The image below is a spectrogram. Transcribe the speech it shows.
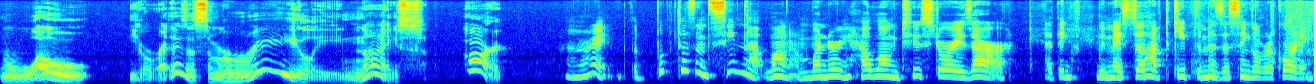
Whoa. You're right. This is some really nice art. All right. The book doesn't seem that long. I'm wondering how long two stories are. I think we may still have to keep them as a single recording.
